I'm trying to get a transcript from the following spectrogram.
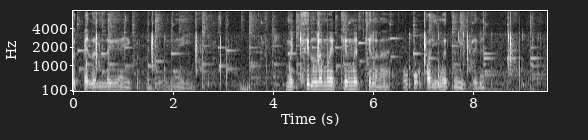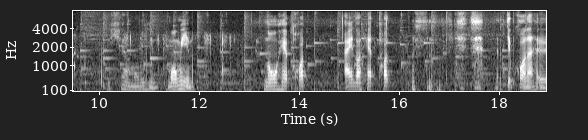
ขุดไปเรื่อยๆขุดไปเรื่อยๆมืดขึ้นแล้วมืดขึ้นมืดขึ้นแล้วนะโอ้โหตอนนี้มืดสนิทเลยนะไม่เชื่อมองไม่เห็นมองไม่เห็น no head tot I not head tot เจ็บคอนะเออ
